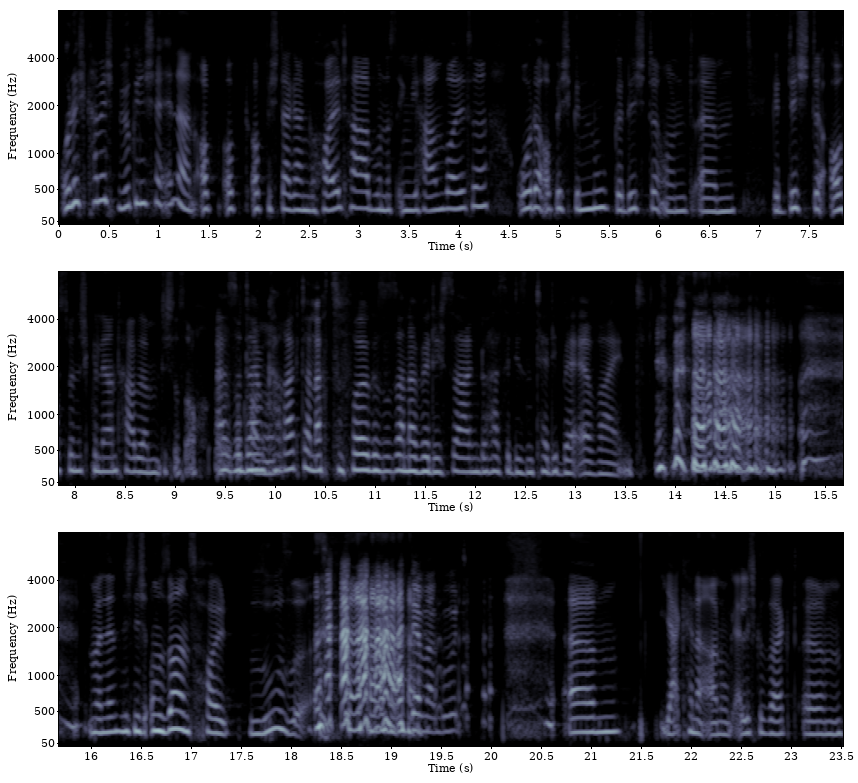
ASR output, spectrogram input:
Und ich kann mich wirklich nicht erinnern, ob, ob, ob ich daran geheult habe und das irgendwie haben wollte oder ob ich genug Gedichte und ähm, Gedichte auswendig gelernt habe, damit ich das auch. Äh, Also bekomme. deinem Charakter nach zufolge, Susanna, würde ich sagen, du hast dir diesen Teddybär erweint. Man nennt mich nicht umsonst Heul Suse. Der war gut. ähm, ja, keine Ahnung, ehrlich gesagt. Ähm,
